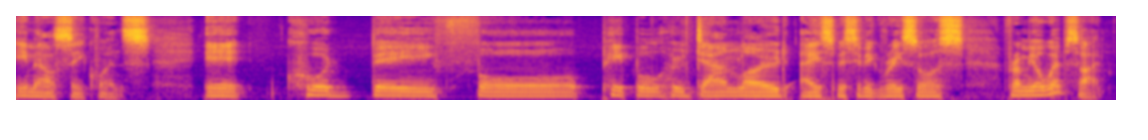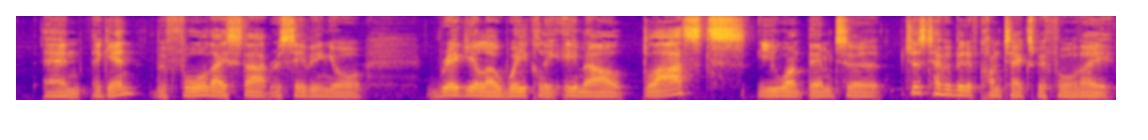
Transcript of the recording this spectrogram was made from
email sequence. It could be for people who download a specific resource from your website. And again, before they start receiving your regular weekly email blasts, you want them to just have a bit of context before they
